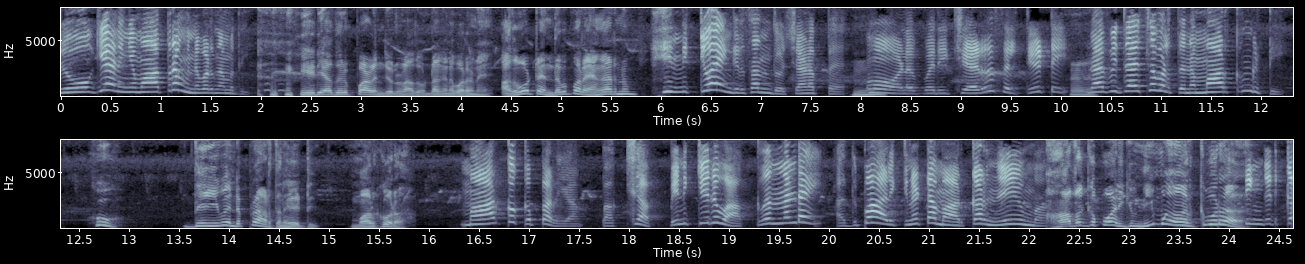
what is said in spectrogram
രോഗിയാണെങ്കിൽ മാത്രം അങ്ങനെ പറഞ്ഞാൽ മതി. എടി അതൊരു പഴഞ്ചൊല്ലാണ്. അതുകൊണ്ട് അങ്ങനെ പറയണേ. അതുകൊണ്ട് എന്താ പറയാൻ കാരണം? എനിക്ക് ഭയങ്കര സന്തോഷാണ് അപ്പേ. ഓണ പരീക്ഷയുടെ റിസൾട്ട് കിട്ടി. ഞാൻ വിചാരിച്ച പോലെ തന്നെ മാർക്കും കിട്ടി. ഹോ ദൈവം എന്റെ പ്രാർത്ഥന കേട്ട്. മാർക്ക് മാർക്കൊക്കെ പറയാം. പക്ഷെ അപ്പ എനിക്കൊരു വാക്ക് തന്നണ്ടായി അത് പാലിക്കണട്ട മാർക്ക് അറിഞ്ഞു കഴിയുമ്പോ അതൊക്കെ പാലിക്കും. നീ മാർക്ക് പറ. ടിങ്കടിക്ക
